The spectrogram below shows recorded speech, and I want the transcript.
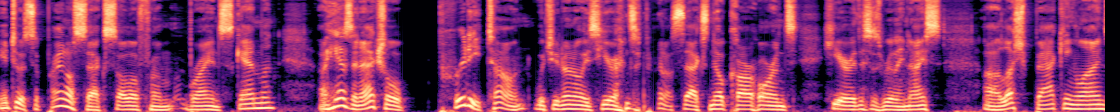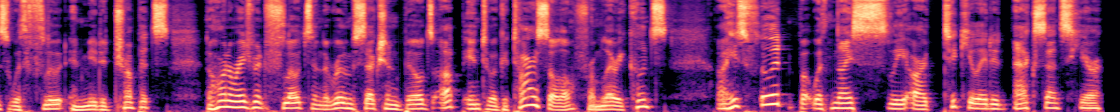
into a soprano sax solo from Brian Scanlon. Uh, he has an actual pretty tone, which you don't always hear on soprano sax. No car horns here. This is really nice. Uh, lush backing lines with flute and muted trumpets. The horn arrangement floats and the rhythm section builds up into a guitar solo from Larry Koonse. Uh, he's fluid, but with nicely articulated accents here.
